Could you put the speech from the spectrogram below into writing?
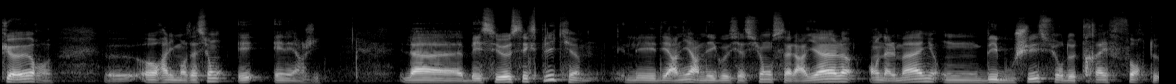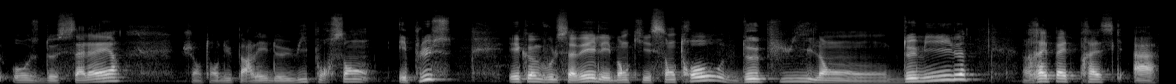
cœur hors alimentation et énergie. La BCE s'explique. Les dernières négociations salariales en Allemagne ont débouché sur de très fortes hausses de salaire. J'ai entendu parler de 8% et plus. Et comme vous le savez, les banquiers centraux, depuis l'an 2000, répètent presque à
